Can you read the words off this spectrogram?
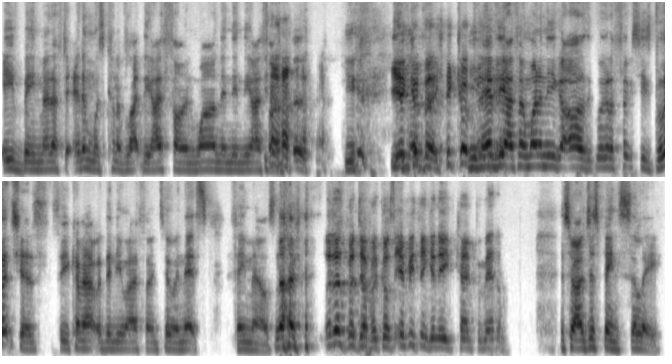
Eve being made after Adam was kind of like the iPhone one and then the iPhone two. You, yeah, it could be. It could you be, have yeah. the iPhone one and then you go, oh, we're going to fix these glitches. So you come out with the new iPhone two, and that's females. No, it is a bit different because everything in Eve came from Adam. That's right. I've just been silly.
